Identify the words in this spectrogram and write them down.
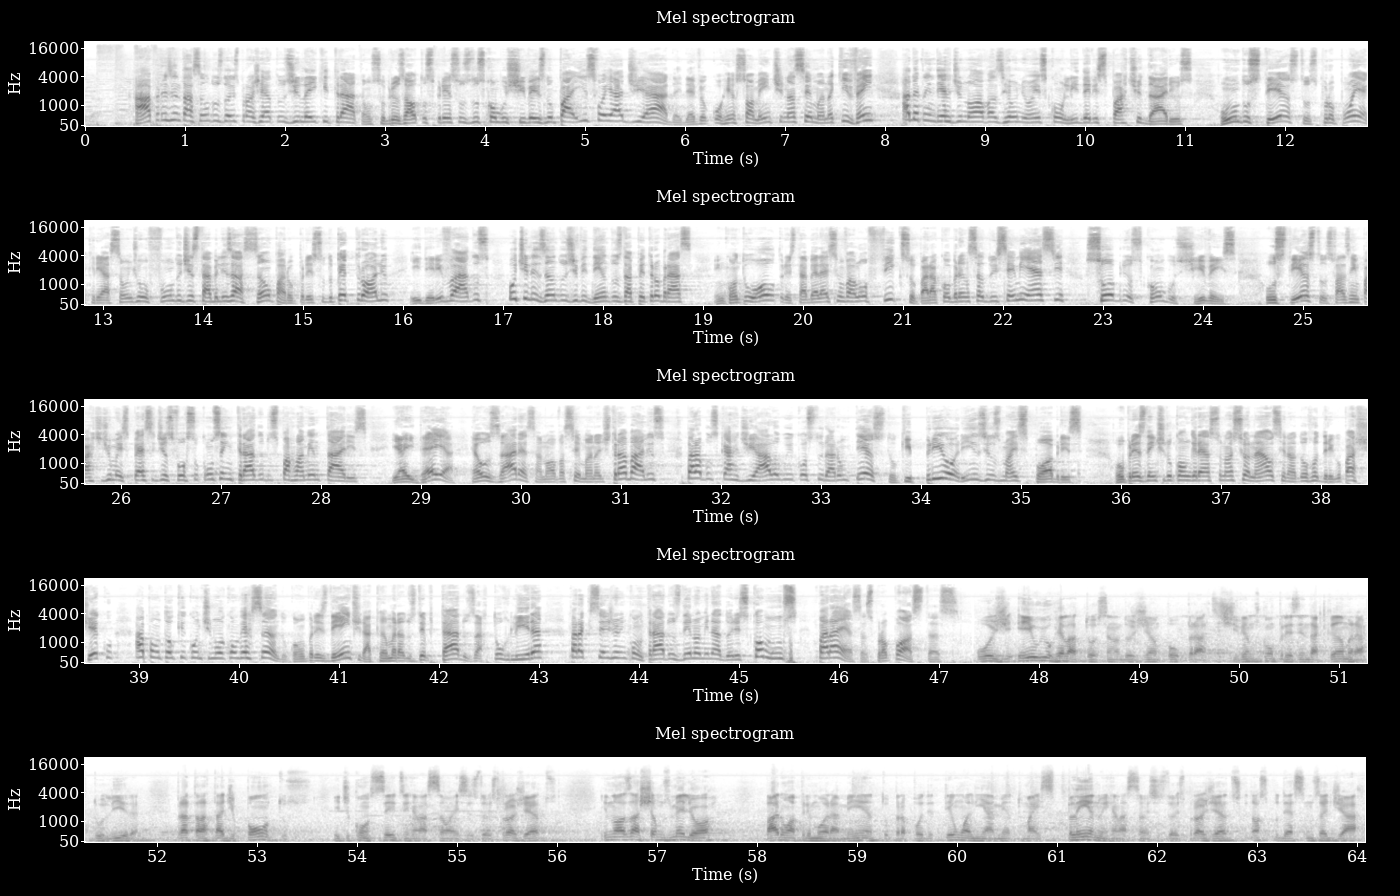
A apresentação dos dois projetos de lei que tratam sobre os altos preços dos combustíveis no país foi adiada e deve ocorrer somente na semana que vem, a depender de novas reuniões com líderes partidários. Um dos textos propõe a criação de um fundo de estabilização para o preço do petróleo e derivados, utilizando os dividendos da Petrobras, enquanto o outro estabelece um valor fixo para a cobrança do ICMS sobre os combustíveis. Os textos fazem parte de uma espécie de esforço concentrado dos parlamentares e a ideia é usar essa nova nova semana de trabalhos para buscar diálogo e costurar um texto que priorize os mais pobres. O presidente do Congresso Nacional, senador Rodrigo Pacheco, apontou que continua conversando com o presidente da Câmara dos Deputados, Arthur Lira, para que sejam encontrados denominadores comuns para essas propostas. Hoje, eu e o relator, senador Jean Paul Prats, estivemos com o presidente da Câmara, Arthur Lira, para tratar de pontos e de conceitos em relação a esses dois projetos e nós achamos melhor para um aprimoramento, para poder ter um alinhamento mais pleno em relação a esses dois projetos, que nós pudéssemos adiar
